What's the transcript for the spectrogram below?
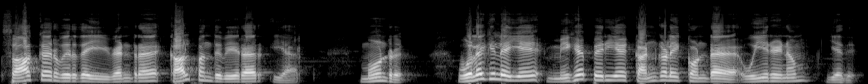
சாக்கர் விருதை வென்ற கால்பந்து வீரர் யார்? மூன்று உலகிலேயே மிகப்பெரிய கண்களை கொண்ட உயிரினம் எது?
